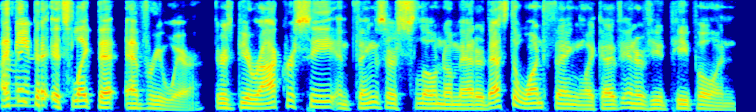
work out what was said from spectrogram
I, I think that it's like that everywhere. There's bureaucracy and things are slow no matter. That's the one thing. Like I've interviewed people and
